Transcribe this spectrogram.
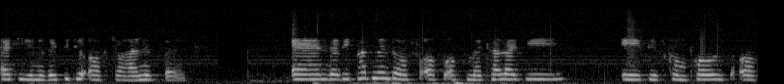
at the University of Johannesburg. And the Department of, of, of Metallurgy it is composed of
